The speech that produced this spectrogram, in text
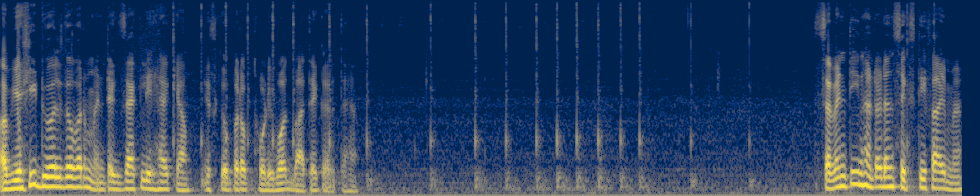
अब यही ड्यूअल गवर्नमेंट एग्जैक्टली है क्या? इसके ऊपर अब थोड़ी बहुत बातें करते हैं। 1765 में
